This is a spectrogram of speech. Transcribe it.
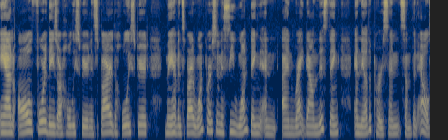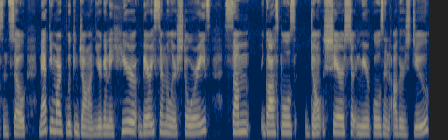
and all four of these are Holy Spirit inspired. The Holy Spirit may have inspired one person to see one thing and and write down this thing, and the other person something else. And so Matthew, Mark, Luke, and John, you're going to hear very similar stories. Some gospels don't share certain miracles and others do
